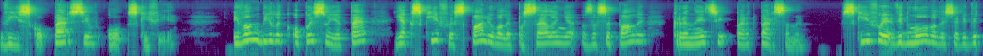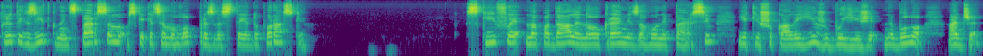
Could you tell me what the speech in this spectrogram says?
військо персів у Скіфії? Іван Білик описує те, як скіфи спалювали поселення, засипали криниці перед персами. Скіфи відмовилися від відкритих зіткнень з персами, оскільки це могло б призвести до поразки. Скіфи нападали на окремі загони персів, які шукали їжу, бо їжі не було, адже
